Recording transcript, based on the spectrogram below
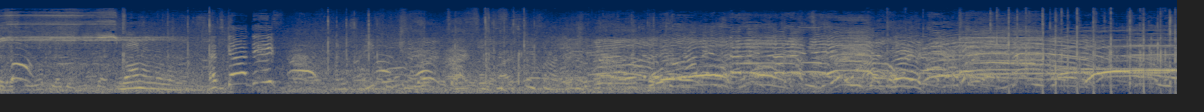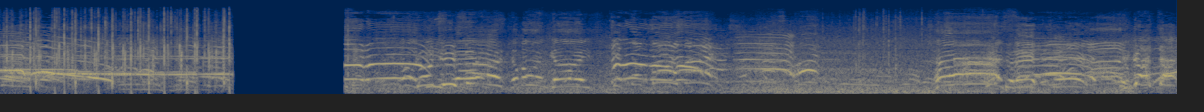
Non, non, non, non. Let's go, Deep! Go defense! Come on, guys! Pass! You got that?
